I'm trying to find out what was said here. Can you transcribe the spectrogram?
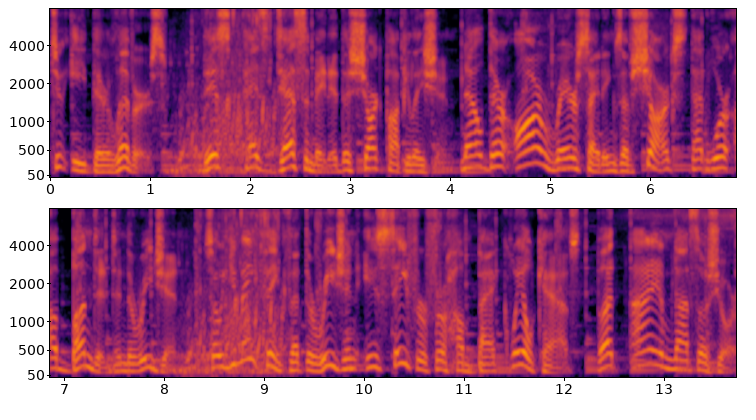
to eat their livers. This has decimated the shark population. Now, there are rare sightings of sharks that were abundant in the region, so you may think that the region is safer for humpback whale calves, but I am not so sure.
